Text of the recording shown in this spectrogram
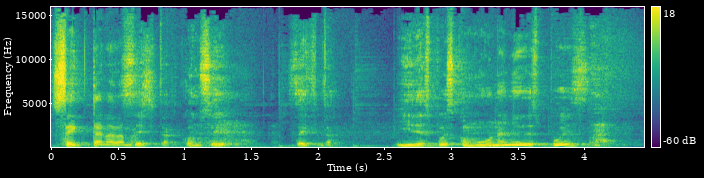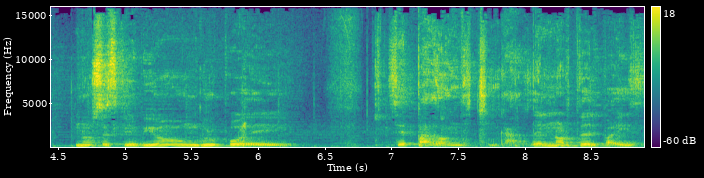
Secta nada más. Secta, con C, Secta. Y después, como un año después, nos escribió un grupo de, sepa dónde, chingados, del norte del país.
